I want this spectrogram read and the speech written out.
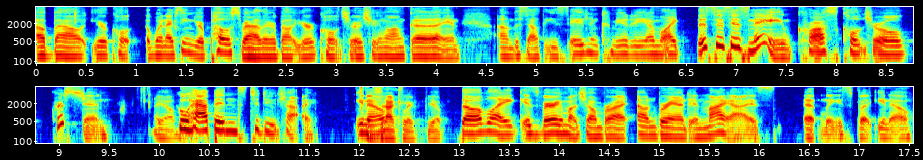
about your cult when I've seen your posts rather about your culture, Sri Lanka and um, the Southeast Asian community. I'm like, this is his name, cross cultural Christian, yeah. who happens to do chai. You know exactly. Yep. So I'm like, it's very much on brand, on brand in my eyes, at least. But you know,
